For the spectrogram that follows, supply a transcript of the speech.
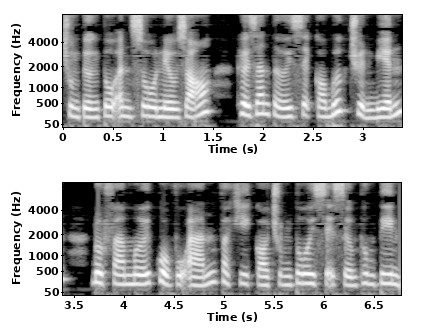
Trung tướng Tô Ân Sô nêu rõ, thời gian tới sẽ có bước chuyển biến, đột phá mới của vụ án và khi có chúng tôi sẽ sớm thông tin.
